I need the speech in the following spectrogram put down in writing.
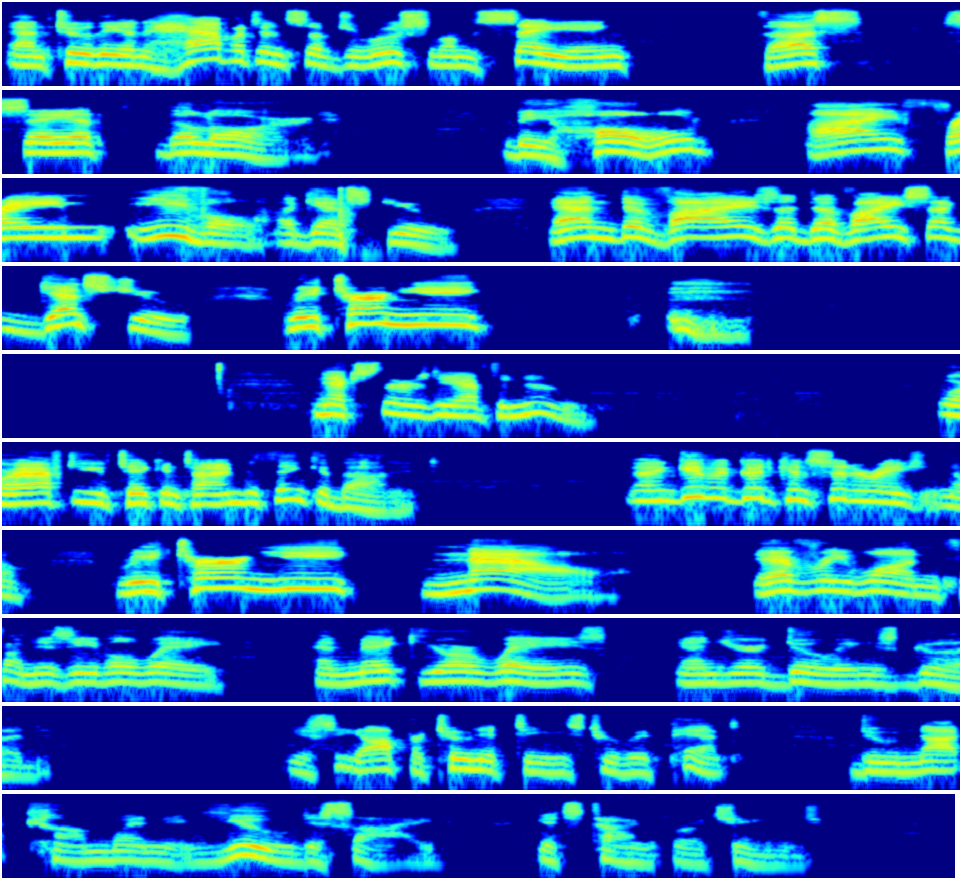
and to the inhabitants of Jerusalem, saying, Thus saith the Lord Behold, I frame evil against you, and devise a device against you. Return ye next Thursday afternoon, or after you've taken time to think about it. And give it good consideration. No, return ye now, every one from his evil way, and make your ways and your doings good. You see, opportunities to repent do not come when you decide it's time for a change.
